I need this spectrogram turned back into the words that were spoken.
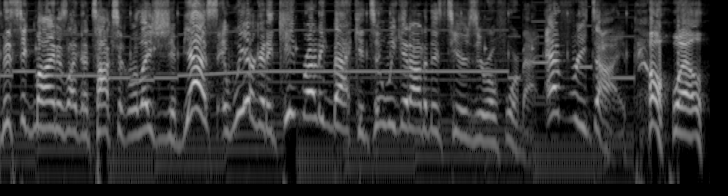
Mystic Mine is like a toxic relationship. Yes, and we are gonna keep running back until we get out of this tier zero format. Every time. Oh well,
